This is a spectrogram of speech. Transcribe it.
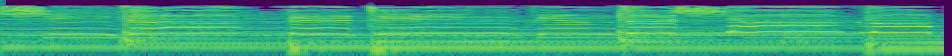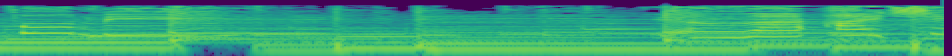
信的约定变得下落不明。原来爱情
